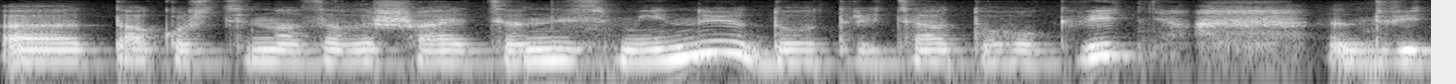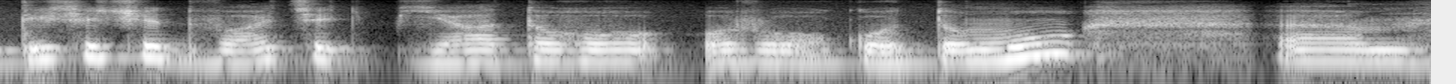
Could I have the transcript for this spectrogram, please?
Е, також ціна залишається незмінною до 30 квітня 2025 року. Тому um,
